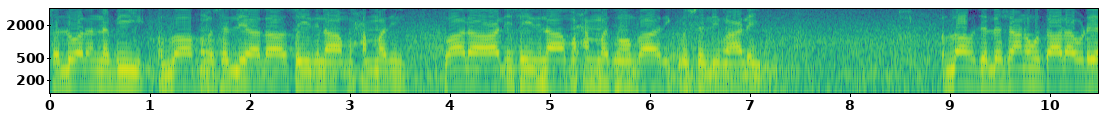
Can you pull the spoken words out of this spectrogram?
صلی علی نبی اللہم صلی علی سیدنا محمد وعلی آل سیدنا محمد مبارک وسلم علیہ۔ அல்லாஹு ஜல்லஷானு தாலாவுடைய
